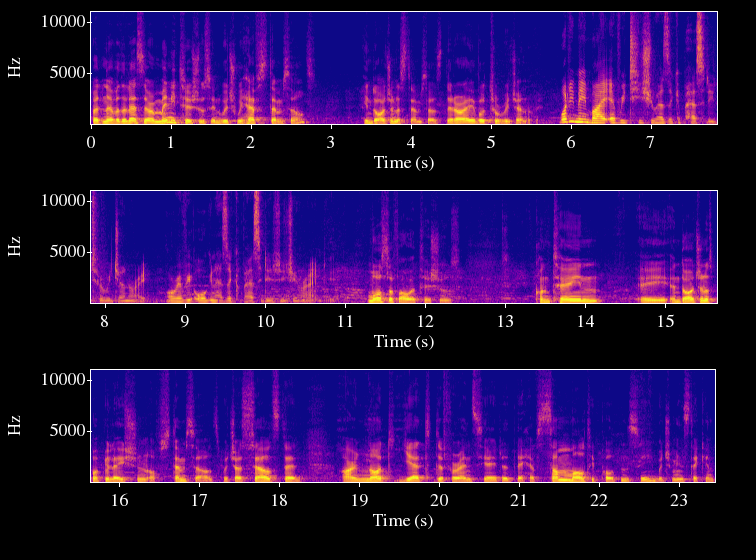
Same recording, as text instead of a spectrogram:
But nevertheless, there are many tissues in which we have stem cells, endogenous stem cells, that are able to regenerate. What do you mean by every tissue has a capacity to regenerate, or every organ has a capacity to regenerate? Most of our tissues contain a endogenous population of stem cells, which are cells that are not yet differentiated. They have some multipotency, which means they can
